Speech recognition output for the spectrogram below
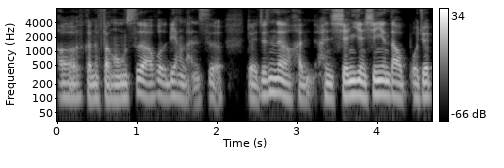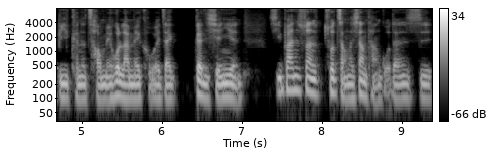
呃，可能粉红色啊，或者亮蓝色，对，就是那种很很鲜艳，鲜艳到我觉得比可能草莓或蓝莓口味再更鲜艳。一般算说长得像糖果，但是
